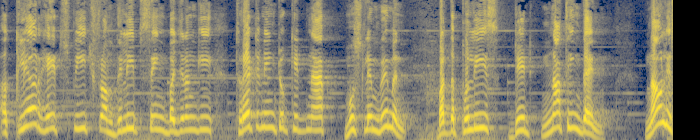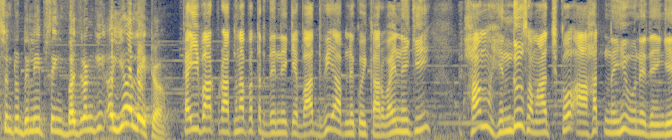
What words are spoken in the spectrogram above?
a clear hate speech from Dilip Singh Bajrangi threatening to kidnap Muslim women. But the police did nothing then. Now listen to Dilip Singh Bajrangi a letter कई बार प्रार्थना पत्र देने के बाद भी आपने कोई कार्रवाई नहीं की। हम हिंदू समाज को आहत नहीं होने देंगे।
